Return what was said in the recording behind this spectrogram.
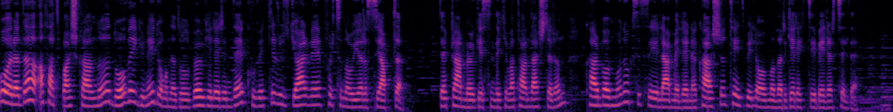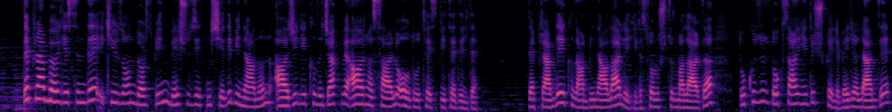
Bu arada AFAD Başkanlığı Doğu ve Güneydoğu Anadolu bölgelerinde kuvvetli rüzgar ve fırtına uyarısı yaptı. Deprem bölgesindeki vatandaşların karbon monoksit zehirlenmelerine karşı tedbirli olmaları gerektiği belirtildi. Deprem bölgesinde 214.577 binanın acil yıkılacak ve ağır hasarlı olduğu tespit edildi. Depremde yıkılan binalarla ilgili soruşturmalarda 997 şüpheli belirlendi,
